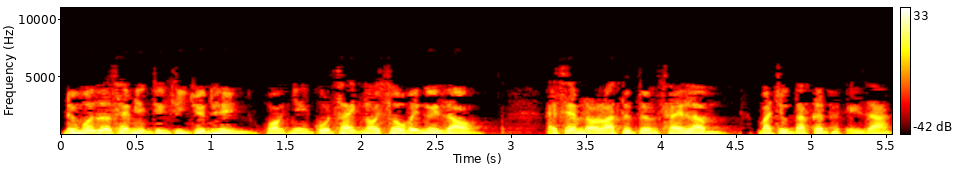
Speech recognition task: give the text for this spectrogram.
Đừng bao giờ xem những chương trình truyền hình hoặc những cuốn sách nói xấu về người giàu. Hãy xem đó là tư tưởng sai lầm mà chúng ta cần phải cảnh giác.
